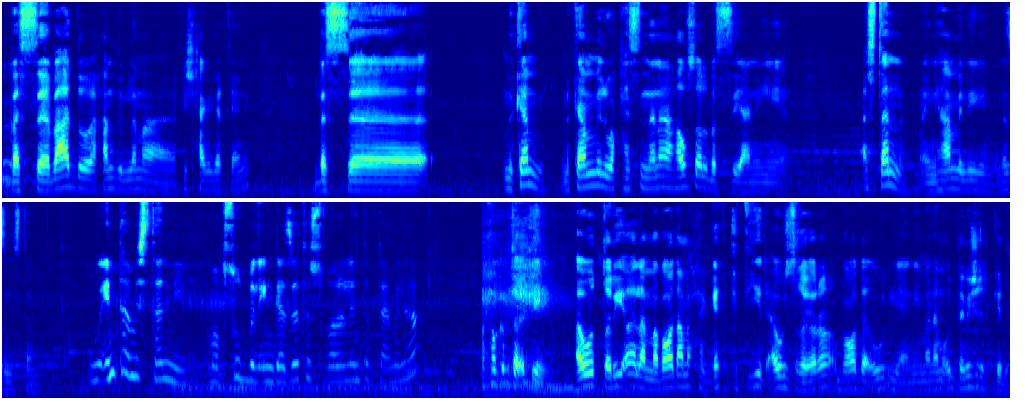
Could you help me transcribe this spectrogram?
بس بعده الحمد لله ما فيش حاجة جت يعني. بس آه، مكمل مكمل وحاسس إن أنا هوصل بس يعني أستنى. يعني هعمل إيه؟ لازم أستنى. وإنت مستني مبسوط بالإنجازات الصغيرة اللي إنت بتعملها؟ بفكر بطريقتين أول طريقة لما بقعد أعمل حاجات كتير قوي صغيرة بقعد أقول يعني ما أنا ما قداميش غير كده.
